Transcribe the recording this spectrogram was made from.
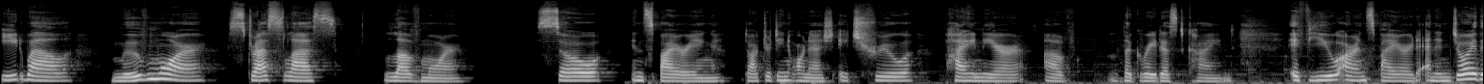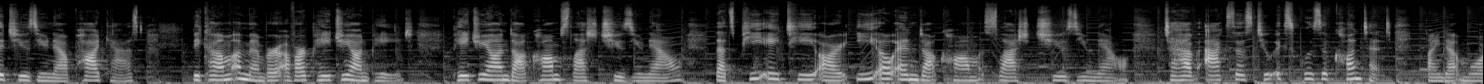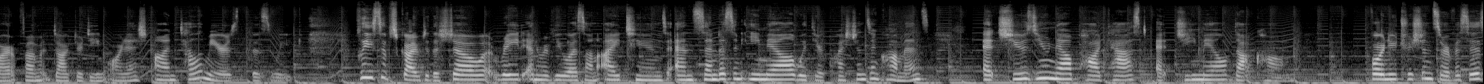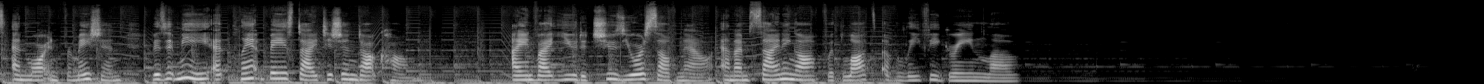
Eat well, move more, stress less, love more. So inspiring. Dr. Dean Ornish, a true pioneer of the greatest kind. If you are inspired and enjoy the Choose You Now podcast, Become a member of our Patreon page, patreon.com slash choose you now. That's P-A-T-R-E-O-N dot com slash choose you now to have access to exclusive content. Find out more from Dr. Dean Ornish on telomeres this week. Please subscribe to the show, rate and review us on iTunes, and send us an email with your questions and comments at chooseyounowpodcast at gmail.com. For nutrition services and more information, visit me at plantbaseddietitian.com. I invite you to choose yourself now, and I'm signing off with lots of leafy green love.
